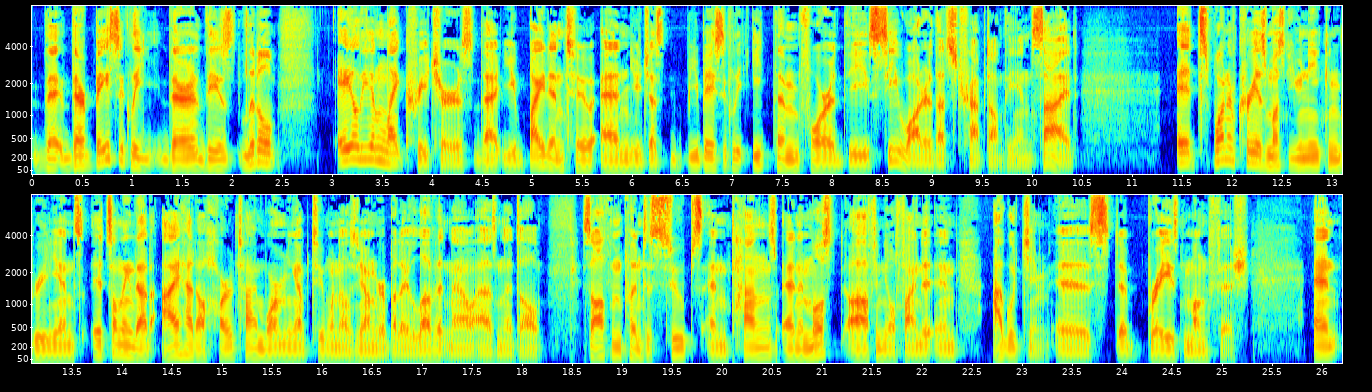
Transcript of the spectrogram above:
they, they're basically they're these little alien-like creatures that you bite into and you just you basically eat them for the seawater that's trapped on the inside. it's one of Korea's most unique ingredients. It's something that I had a hard time warming up to when I was younger, but I love it now as an adult. It's often put into soups and tongues, and most often you'll find it in agujjim, is braised monkfish. And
